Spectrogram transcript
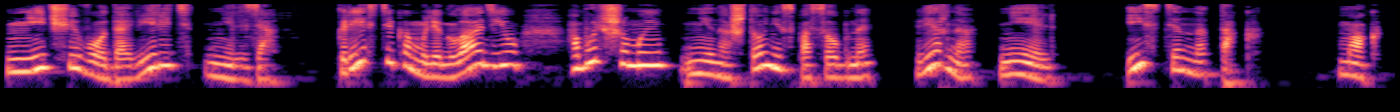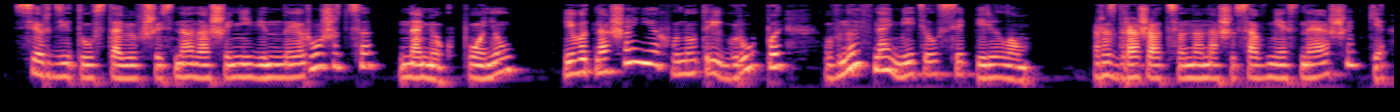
ничего доверить нельзя. Крестиком или гладью, а больше мы ни на что не способны. Верно, Ниэль?» «Истинно так». Мак, сердито уставившись на наши невинные рожицы, намек понял, и в отношениях внутри группы вновь наметился перелом. Раздражаться на наши совместные ошибки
